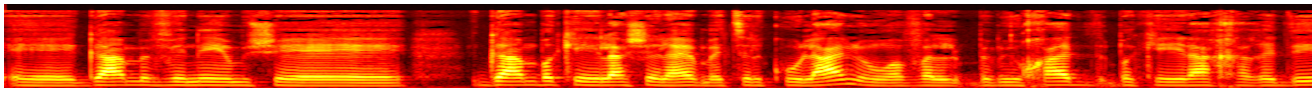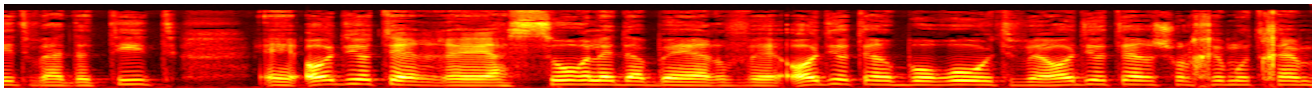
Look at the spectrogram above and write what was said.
וגם מבינים שגם בקהילה שלהם, אצל כולנו, אבל במיוחד בקהילה החרדית והדתית, אה, עוד יותר אסור לדבר, ועוד יותר בורות, ועוד יותר שולחים אתכם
